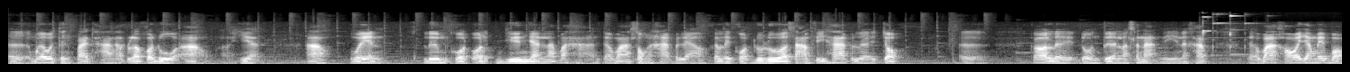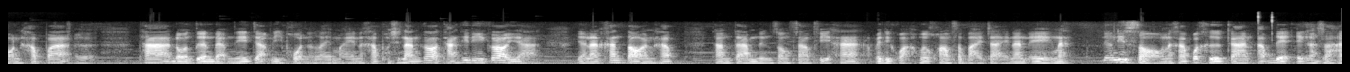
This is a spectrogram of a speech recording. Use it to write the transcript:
เออเมื่อไปถึงปลายทางครับเราก็ดูอ้าวเฮียอ้าวเว้นลืมกดกดยืนยันรับอาหาร แต่ว่าส่งอาหารไปแล้ว ก็เลยกดรัวๆสามสี่ห้าไปเลยจบเออก็เลยโดนเตือนลักษณะนี้นะครับ แต่ว่าเขาก็ยังไม่บอกนะครับว่าเออถ้าโดนเตือนแบบนี้จะมีผลอะไรไหมนะครับ เพราะฉะนั้นก็ทางที่ดีก็อย่าอย่าลัดขั้นตอนครับ ทำตาม 1 2 3 4 5 ไปดีกว่าเพื่อความสบายใจนั่นเองนะเรื่องที่2นะครับก็คือการอัปเดตเอกสาร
